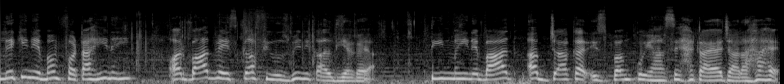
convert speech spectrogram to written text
लेकिन ये बम फटा ही नहीं, और बाद में इसका फ्यूज भी निकाल दिया गया। तीन महीने बाद अब जाकर इस बम को यहाँ से हटाया जा रहा है।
